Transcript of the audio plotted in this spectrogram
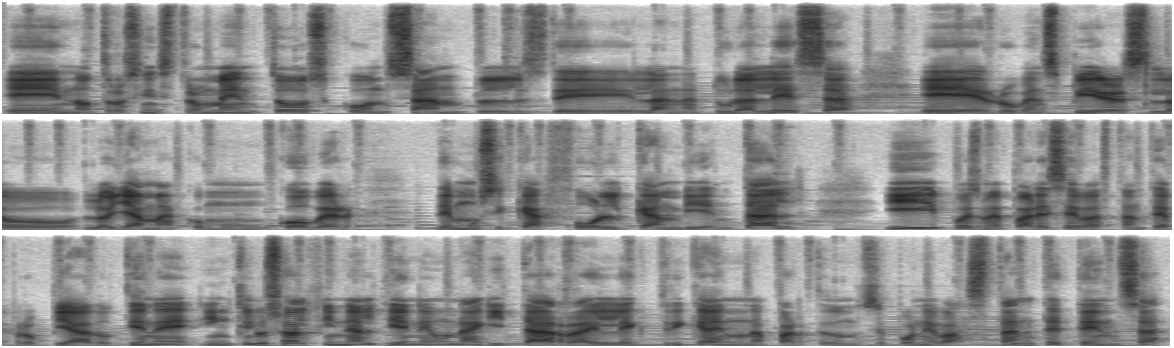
en otros instrumentos con samples de la naturaleza. Eh, Ruben Spears lo, lo llama como un cover de música folk ambiental y pues me parece bastante apropiado. Tiene incluso al final tiene una guitarra eléctrica en una parte donde se pone bastante tensa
